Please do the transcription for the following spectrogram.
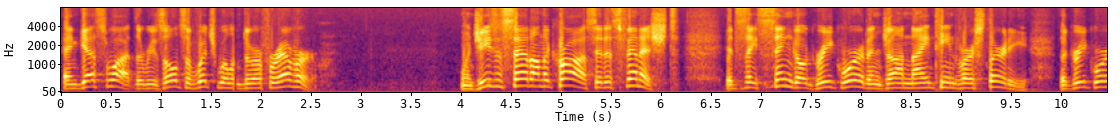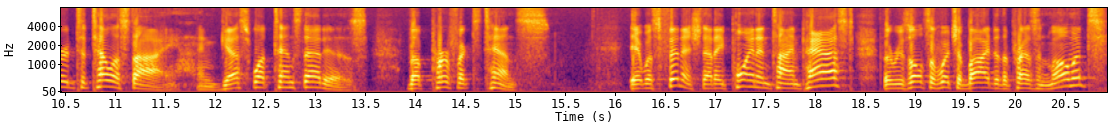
and guess what? The results of which will endure forever. When Jesus said on the cross, it is finished, it's a single Greek word in John 19, verse 30. The Greek word tetelestai. And guess what tense that is? The perfect tense. It was finished at a point in time past, the results of which abide to the present moment,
